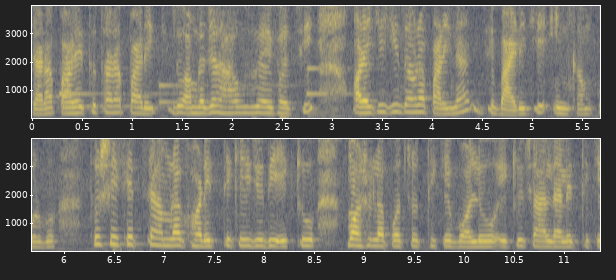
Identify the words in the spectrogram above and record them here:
যারা পারে তো তারা পারে, কিন্তু আমরা যারা হাউস ওয়াইফ আছি, অনেকে কিন্তু আমরা পারি না যে বাইরে গিয়ে ইনকাম করব। তো সেক্ষেত্রে আমরা ঘরের থেকেই যদি একটু মশলাপত্র থেকে বলো, একটু চাল ডালের থেকে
